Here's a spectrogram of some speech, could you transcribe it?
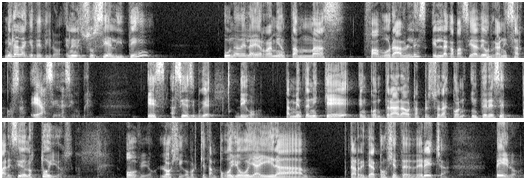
mira la que te tiro, en el socialité, una de las herramientas más favorables es la capacidad de organizar cosas. Es así de simple. Es así de simple. Porque, digo, también tenéis que encontrar a otras personas con intereses parecidos a los tuyos. Obvio, lógico, porque tampoco yo voy a ir a carretear con gente de derecha. Pero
